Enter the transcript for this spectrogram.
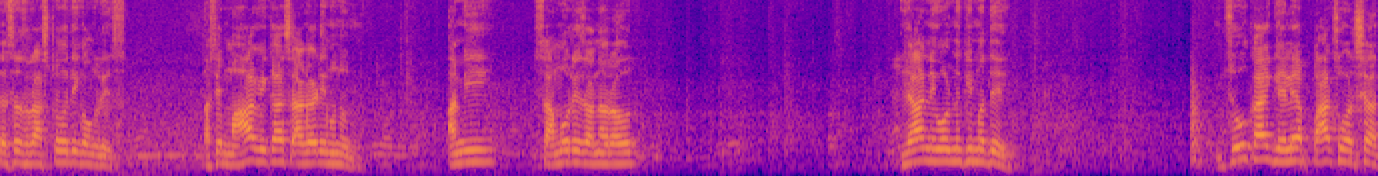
तसंच राष्ट्रवादी काँग्रेस असे महाविकास आघाडी म्हणून आम्ही सामोरे जाणार आहोत. ह्या निवडणुकीमध्ये जो काय गेल्या पाच वर्षात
